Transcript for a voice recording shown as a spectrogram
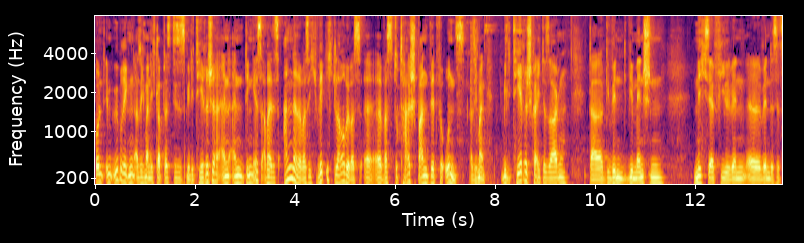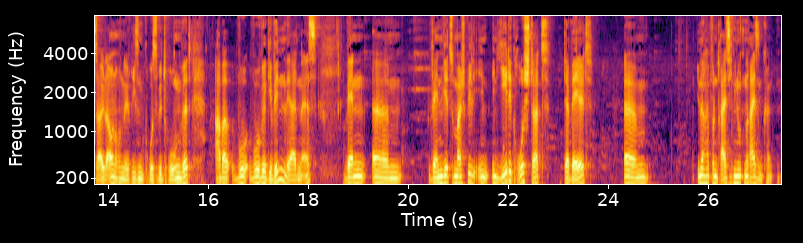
und im Übrigen, also ich meine, ich glaube, dass dieses Militärische ein, ein Ding ist, aber das andere, was ich wirklich glaube, was, äh, äh, was total spannend wird für uns, also ich meine, militärisch kann ich dir sagen, da gewinnen wir Menschen nicht sehr viel, wenn, äh, wenn das jetzt halt auch noch eine riesengroße Bedrohung wird. Aber wo, wo wir gewinnen werden, ist, wenn, ähm, wenn wir zum Beispiel in, in jede Großstadt der Welt ähm, innerhalb von 30 Minuten reisen könnten.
